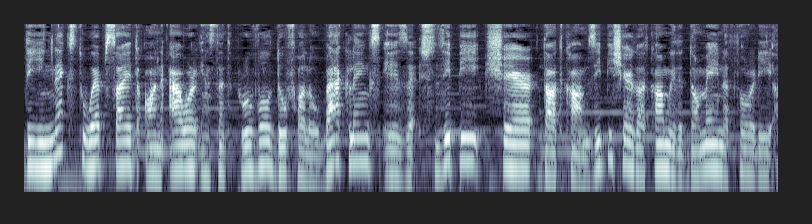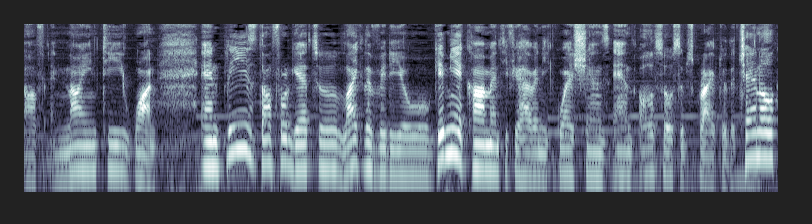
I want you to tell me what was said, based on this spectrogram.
the next website on our instant approval do follow. Backlinks is zippyshare.com zippyshare.com with a domain authority of 91 and please don't forget to like the video give me a comment if you have any questions and also subscribe to the channel.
